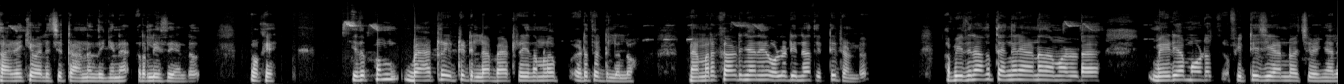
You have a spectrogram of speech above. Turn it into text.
താഴേക്ക് വലിച്ചിട്ടാണ് ഇതിങ്ങനെ റിലീസ് ചെയ്യേണ്ടത്. ഓക്കെ ഇതിപ്പം ബാറ്ററി ഇട്ടിട്ടില്ല. ബാറ്ററി നമ്മൾ എടുത്തിട്ടില്ലല്ലോ. മെമ്മറി കാർഡ് ഞാൻ ഓൾറെഡി ഇതിനകത്ത് ഇട്ടിട്ടുണ്ട്. അപ്പോൾ ഇതിനകത്ത് എങ്ങനെയാണ് നമ്മളുടെ മീഡിയ മോഡ് ഫിറ്റ് ചെയ്യേണ്ടത് വെച്ച് കഴിഞ്ഞാൽ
